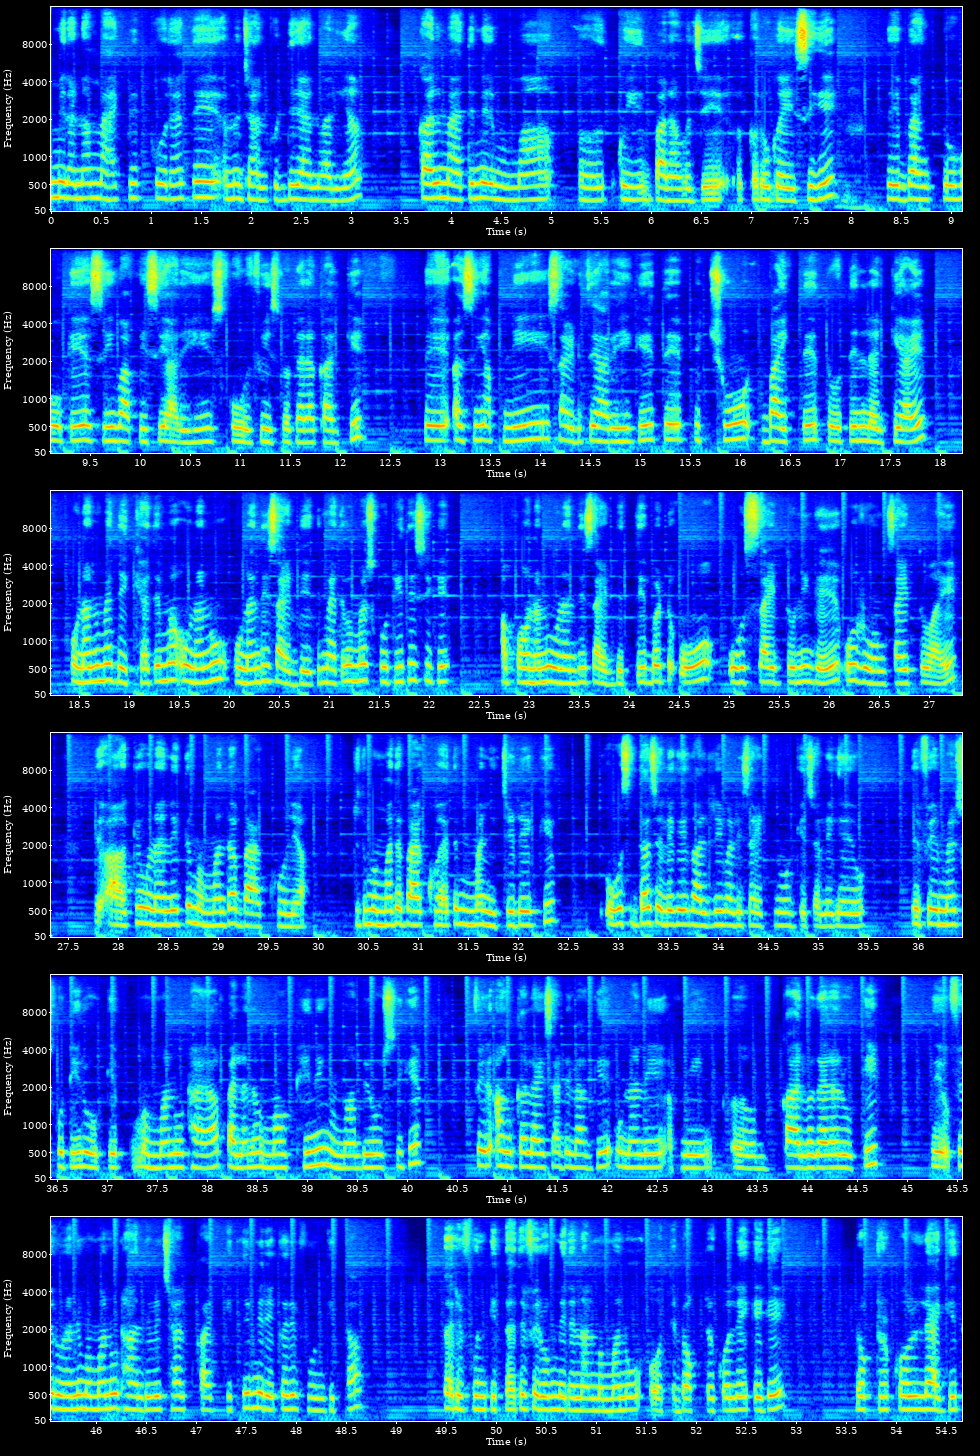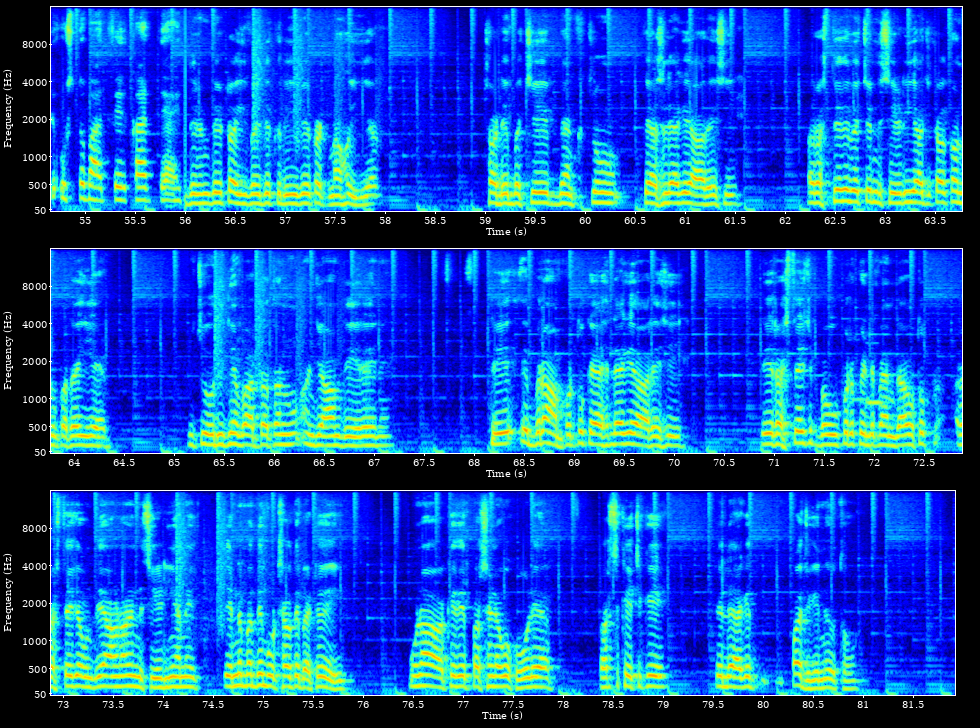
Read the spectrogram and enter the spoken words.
ਮੇਰਾ ਨਾਮ ਮਹਿਕਪ੍ਰੀਤ ਕੌਰ ਹੈ ਤੇ ਮੈਂ ਜਾਨਪੁਰ ਦੀ ਰਹਿਣ ਵਾਲੀ ਹਾਂ। ਕੱਲ ਮੈਂ ਤੇ ਮੇਰੇ ਮੰਮਾ ਕੋਈ 12 ਵਜੇ ਘਰੋਂ ਗਏ ਸੀਗੇ ਤੇ ਬੈਂਕ ਤੋਂ ਹੋ ਕੇ ਅਸੀਂ ਵਾਪਸ ਹੀ ਆ ਰਹੇ ਸੀ ਸਕੂਲ ਫੀਸ ਵਗੈਰਾ ਕਰਕੇ। ਤੇ ਅਸੀਂ ਆਪਣੀ ਸਾਈਡ ਤੇ ਆ ਰਹੇ ਸੀਗੇ ਤੇ ਪਿੱਛੋਂ ਬਾਈਕ ਤੇ ਦੋ ਤਿੰਨ ਲੜਕੇ ਆਏ। ਉਹਨਾਂ ਨੂੰ ਮੈਂ ਦੇਖਿਆ ਤੇ ਮੈਂ ਉਹਨਾਂ ਨੂੰ ਉਹਨਾਂ ਦੀ ਸਾਈਡ ਦੇ ਦਿੱਤੀ। ਮੈਂ ਤੇ ਮੰਮਾ ਸਕੂਟੀ ਤੇ ਸੀਗੇ। ਆਪਾਂ ਉਹਨਾਂ ਨੂੰ ਉਹਨਾਂ ਦੀ ਸਾਈਡ ਦਿੱਤੀ ਬਟ ਉਹ ਉਸ ਸਾਈਡ ਤੋਂ ਨਹੀਂ ਗਏ, ਉਹ ਰੋਂਗ ਸਾਈਡ ਤੋਂ ਆਏ ਤੇ ਆ ਕੇ ਉਹਨਾਂ ਨੇ ਤੇ ਮੰਮਾ ਦਾ ਬੈਗ ਖੋਲਿਆ ਜਦੋਂ ਮੰਮਾ ਦਾ ਬੈਗ ਖੋਇਆ ਤੇ ਮੰਮਾ ਨੀਚੇ ਡੇਗ ਕੇ ਉਹ ਸਿੱਧਾ ਚਲੇ ਗਏ ਗੈਲਰੀ ਵਾਲੀ ਸਾਈਡ ਨੂੰ ਅੱਗੇ ਚਲੇ ਗਏ ਉਹ। ਤੇ ਫਿਰ ਮੈਂ ਸਕੂਟੀ ਰੋਕ ਕੇ ਮੰਮਾ ਨੂੰ ਉਠਾਇਆ। ਪਹਿਲਾਂ ਤਾਂ ਮੰਮਾ ਉੱਠੇ ਨਹੀਂ, ਮੰਮਾ ਬੇਹੋਸ਼ ਸੀਗੇ। ਫਿਰ ਅੰਕਲ ਆਏ ਸਾਡੇ ਲਾਗੇ, ਉਹਨਾਂ ਨੇ ਆਪਣੀ ਕਾਰ ਵਗੈਰਾ ਰੋਕੀ। ਤੇ ਫਿਰ ਉਹਨਾਂ ਨੇ ਮੰਮਾ ਨੂੰ ਉਠਾਉਣ ਦੇ ਵਿੱਚ ਹੈਲਪ ਕਰ ਕੀਤੀ, ਮੇਰੇ ਘਰੇ ਫੋਨ ਕੀਤਾ, ਘਰੇ ਫੋਨ ਕੀਤਾ ਤੇ ਫਿਰ ਉਹ ਮੇਰੇ ਨਾਲ ਮੰਮਾ ਨੂੰ ਉੱਥੇ ਡਾਕਟਰ ਕੋਲ ਲੈ ਕੇ ਗਏ। ਡਾਕਟਰ ਕੋਲ ਲੈ ਗਏ ਤੇ ਉਸ ਤੋਂ ਬਾਅਦ ਫਿਰ ਘਰ ਤੇ ਆਏ। ਦਿਨ ਦੇ 2:30 ਵਜੇ ਦੇ ਕਰੀਬ ਇਹ ਘਟਨਾ ਹੋਈ ਹੈ ਸਾਡੇ ਬੱਚੇ ਬੈਂਕ ਚੋਂ ਕੈਸ਼ ਲੈ ਕੇ ਆ ਰਹੇ ਸੀ। ਰਸਤੇ ਦੇ ਵਿੱਚ ਨਸ਼ੇੜੀ ਅੱਜ ਕੱਲ ਤੁਹਾਨੂੰ ਪਤਾ ਹੀ ਹੈ ਕਿ ਚੋਰੀ ਦੀਆਂ ਵਾਰਦਾਤਾਂ ਨੂੰ ਅੰਜਾਮ ਦੇ ਰਹੇ ਨੇ। ਤੇ ਇਹ ਬ੍ਰਹਮਪੁਰ ਤੋਂ ਕੈਸ਼ ਲੈ ਕੇ ਆ ਰਹੇ ਸੀ। ਤੇ ਰਸਤੇ 'ਚ ਬਹੁਪੁਰ ਪਿੰਡ ਪੈਂਦਾ ਉਤੋਂ ਰਸਤੇ 'ਚ ਆਉਂਦੇ ਆ ਉਹਨਾਂ ਨੇ ਨਸ਼ੇੜੀਆਂ ਨੇ ਤਿੰਨ ਬੰਦੇ ਮੋਟਰਸਾਈਕਲ ਤੇ ਬੈਠੇ ਹੋਏ ਸੀ। ਉਹਨਾਂ ਆ ਕੇ ਦੇ ਪਰਸ ਇਹਨਾਂ ਕੋ ਖੋਲਿਆ ਪਰਸ ਖਿੱਚ ਕੇ ਤੇ ਲੈ ਕੇ ਭੱਜ ਗਏ ਨੇ ਉੱਥੋਂ।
